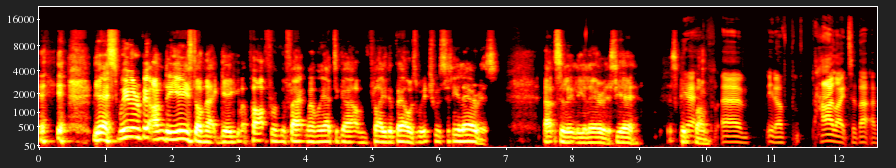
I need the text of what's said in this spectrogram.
yes, we were a bit underused on that gig, apart from the fact when we had to go out and play the bells, which was hilarious. Absolutely hilarious. Yeah, it's good yeah, fun. Um, you know, highlights of that,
